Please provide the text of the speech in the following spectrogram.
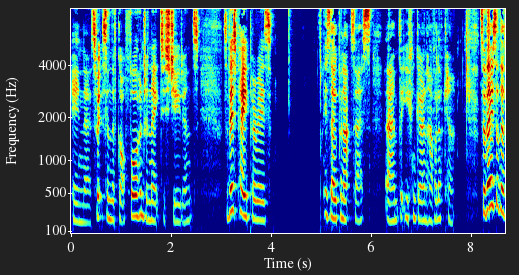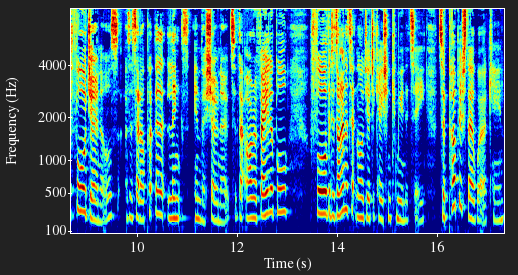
in uh, Switzerland. They've got 480 students. So this paper is is open access um, that you can go and have a look at. So those are the four journals. As I said, I'll put the links in the show notes that are available for the design and technology education community to publish their work in,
